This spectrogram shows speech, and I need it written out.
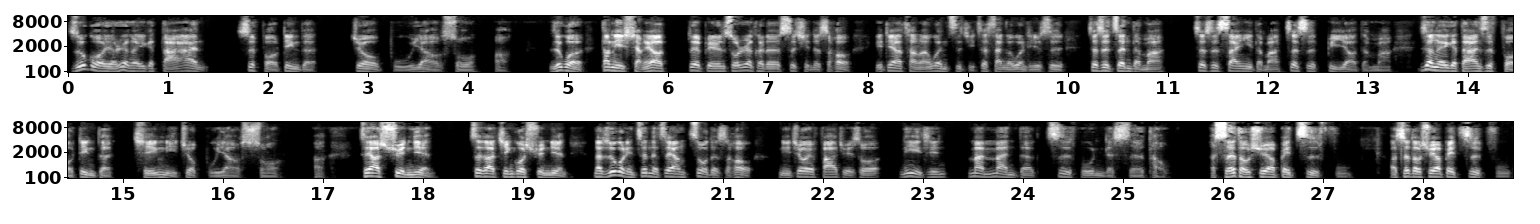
如果有任何一个答案是否定的，就不要说啊。如果当你想要对别人说任何的事情的时候，一定要常常问自己这三个问题：就是这是真的吗？这是善意的吗？这是必要的吗？任何一个答案是否定的，请你就不要说啊。这要训练，这个要经过训练。那如果你真的这样做的时候，你就会发觉说，你已经慢慢的制服你的舌头，舌头需要被制服啊，舌头需要被制服。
